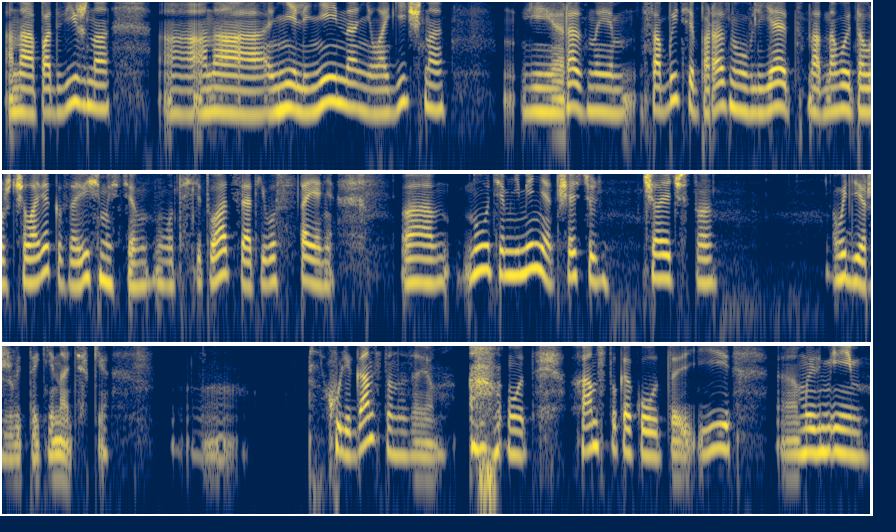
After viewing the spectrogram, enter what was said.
Она подвижна, а, она нелинейна, нелогична. И разные события по-разному влияют на одного и того же человека в зависимости от ситуации, от его состояния. А, но, тем не менее, к счастью, человечество выдерживает такие натиски. Хулиганство назовем, вот, хамство какого-то. И э, мы имеем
